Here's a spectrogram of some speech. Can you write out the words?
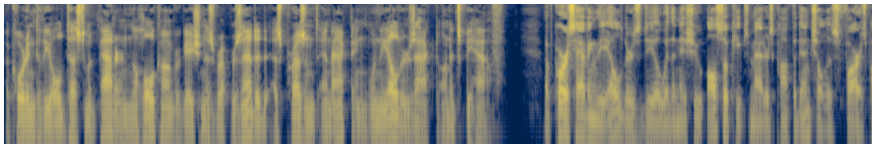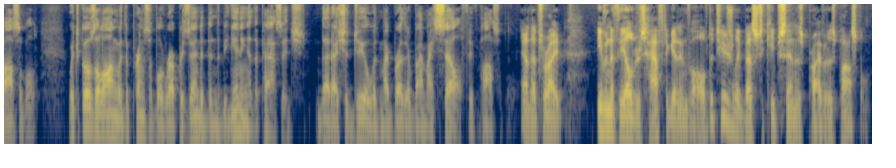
According to the Old Testament pattern, the whole congregation is represented as present and acting when the elders act on its behalf. Of course, having the elders deal with an issue also keeps matters confidential as far as possible, which goes along with the principle represented in the beginning of the passage that I should deal with my brother by myself, if possible. Yeah, that's right. Even if the elders have to get involved, it's usually best to keep sin as private as possible.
